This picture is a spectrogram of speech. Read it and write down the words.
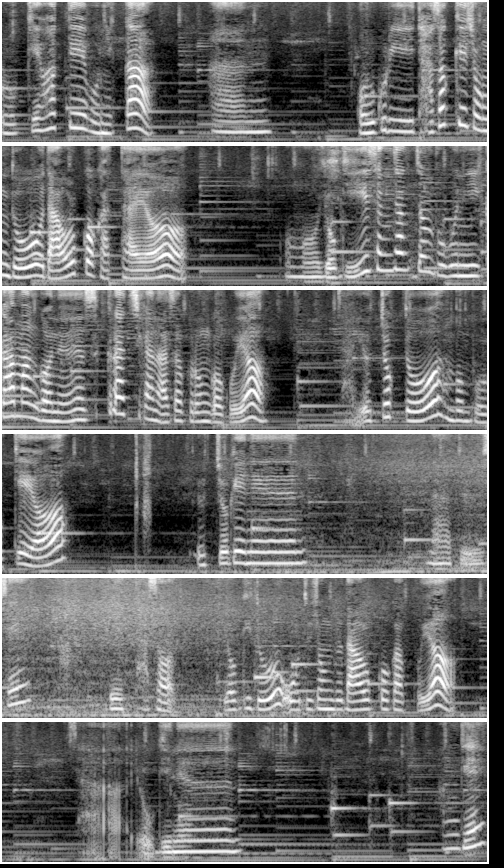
이렇게 확대해 보니까 한 얼굴이 다섯 개 정도 나올 것 같아요. 어, 여기 생장점 부분이 까만 거는 스크라치가 나서 그런 거고요. 자, 이쪽도 한번 볼게요. 이쪽에는 하나, 둘, 셋, 넷, 다섯. 여기도 5두 정도 나올 것 같고요. 자, 여기는 한 개,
